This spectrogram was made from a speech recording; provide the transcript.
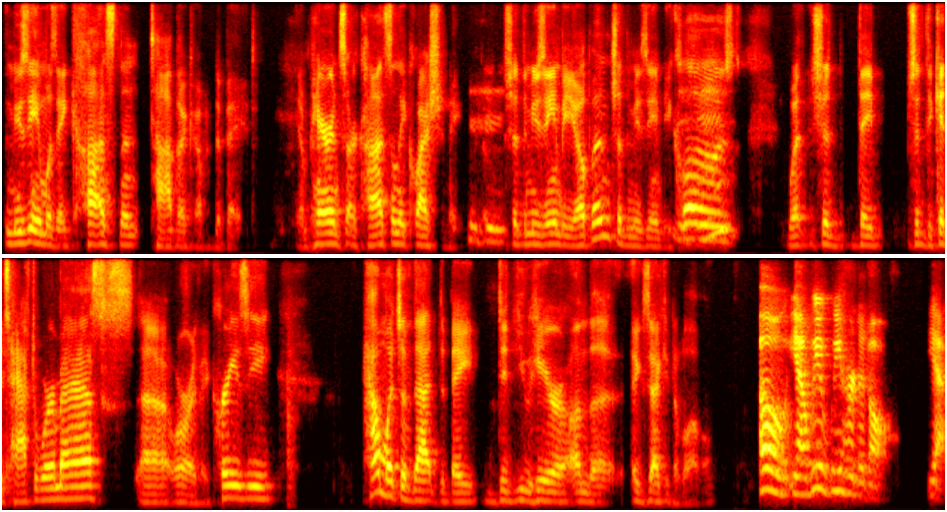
the museum was a constant topic of debate. You know, parents are constantly questioning mm-hmm. should the museum be open? Should the museum be closed? Mm-hmm. What should they should the kids have to wear masks uh, or are they crazy? How much of that debate did you hear on the executive level? Oh yeah, we we heard it all. Yeah,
